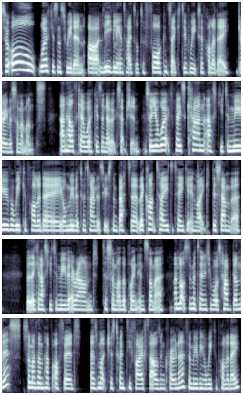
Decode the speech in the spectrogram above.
So, all workers in Sweden are legally entitled to four consecutive weeks of holiday during the summer months, and healthcare workers are no exception. So, your workplace can ask you to move a week of holiday or move it to a time that suits them better. They can't tell you to take it in like December, but they can ask you to move it around to some other point in summer. And lots of maternity wards have done this. Some of them have offered as much as 25,000 krona for moving a week of holiday.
